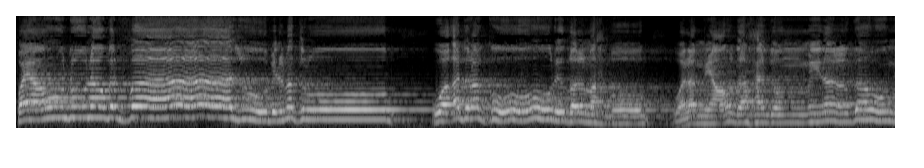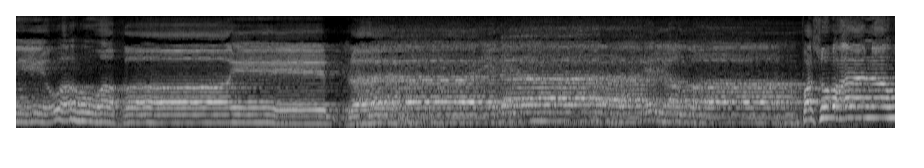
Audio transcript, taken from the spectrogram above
فيعودون وقد فازوا بالمطلوب وأدركوا رضا المحبوب ولم يعد أحد من القوم وهو خائب. لا فسبحانه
